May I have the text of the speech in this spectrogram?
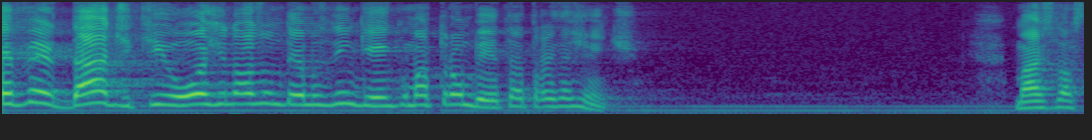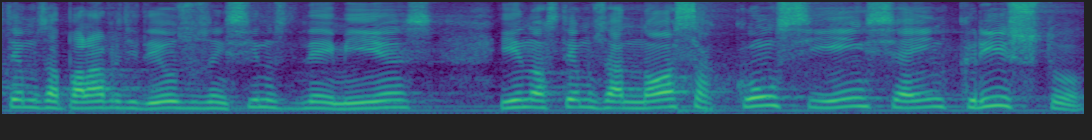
É verdade que hoje nós não temos ninguém com uma trombeta atrás da gente. Mas nós temos a palavra de Deus, os ensinos de Neemias, e nós temos a nossa consciência em Cristo,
